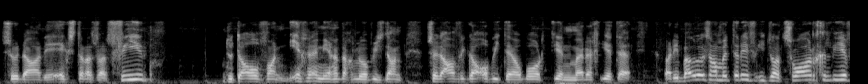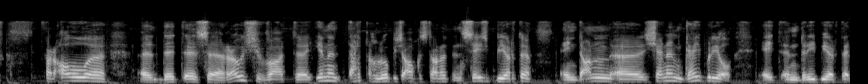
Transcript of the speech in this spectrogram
So daardie extras was 4 totaal van 99 lopies dan Suid-Afrika op die tellbord teen middagete. Wat die bowlers aan betref, iets wat swaar geleef, veral uh, uh, dit is 'n uh, Roche wat uh, 31 lopies afgestaan het in 6 beurte en dan uh, Shannon Gabriel het in 3 beurte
